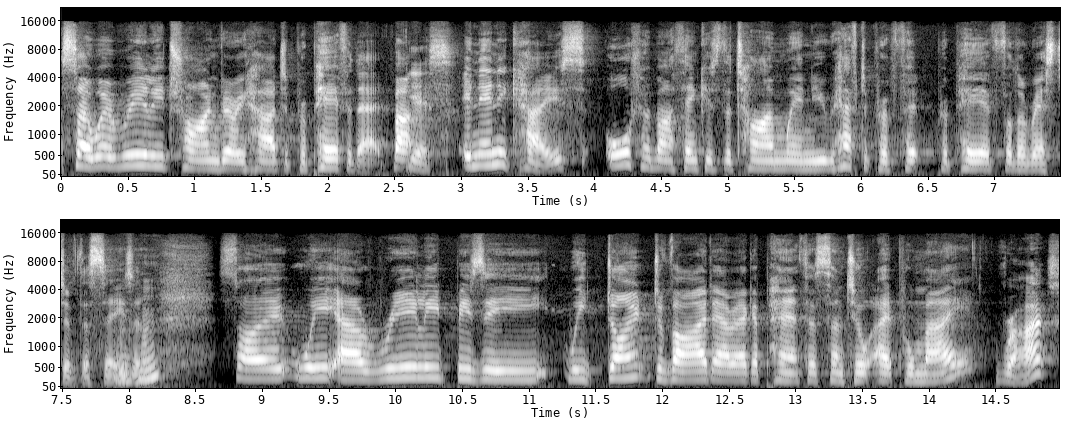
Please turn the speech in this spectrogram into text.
so we're really trying very hard to prepare for that. But Yes. in any case, autumn, I think, is the time when you have to pre- prepare for the rest of the season. Mm-hmm. So we are really busy. We don't divide our agapanthus until April, May, Right.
